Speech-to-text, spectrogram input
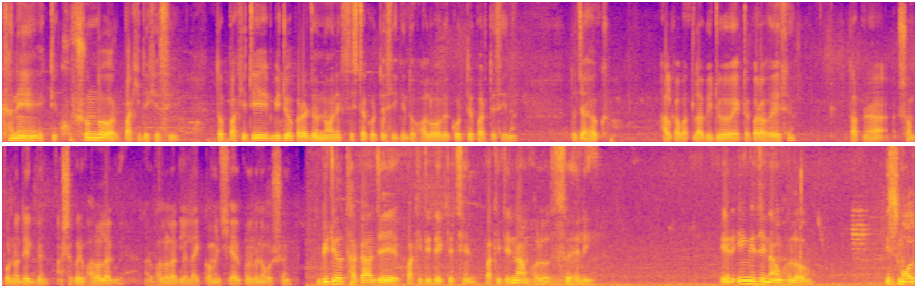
এখানে একটি খুব সুন্দর পাখি দেখেছি। তো পাখিটি ভিডিও করার জন্য অনেক চেষ্টা করতেছি, কিন্তু ভালোভাবে করতে পারতেছি না। তো যাই হোক, হালকা পাতলা ভিডিও একটা করা হয়েছে। তো আপনারা সম্পূর্ণ দেখবেন। আশা করি ভালো লাগবে। আর ভালো লাগলে লাইক, কমেন্ট, শেয়ার করবেন অবশ্যই। ভিডিও থাকা যে পাখিটি দেখতেছেন, পাখিটির নাম হলো সোহেলি। এর ইংরেজি নাম হলো স্মল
